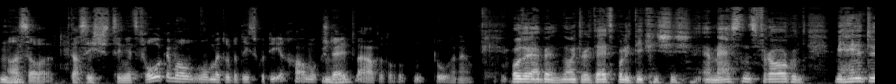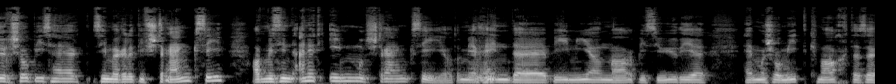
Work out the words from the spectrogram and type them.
Mhm. Also, das ist, sind jetzt Fragen, wo, wo man darüber diskutieren kann, die gestellt mhm. werden oder auch. Oder eben, Neutralitätspolitik ist eine Ermessensfrage und wir haben natürlich schon bisher, sind wir relativ streng gewesen, aber wir sind auch nicht immer streng gewesen, oder? Wir mhm. haben, äh, bei Myanmar, bei Syrien, haben wir schon mitgemacht, also,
